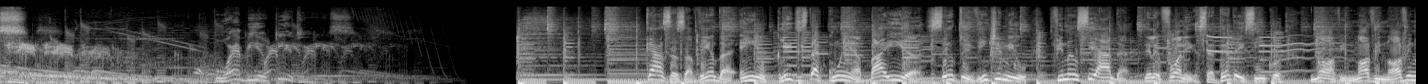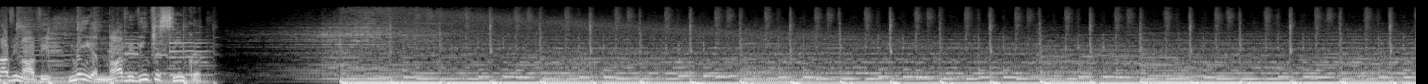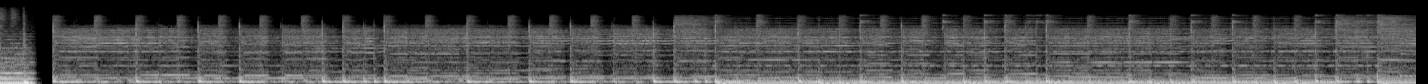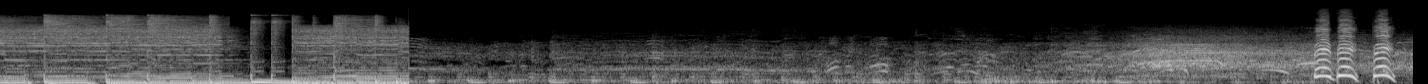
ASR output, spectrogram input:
Euclides. Web Euclides. Casas à venda em Euclides da Cunha, Bahia, 120 mil. Financiada. Telefone 75 99999 6925. Pi, pi, pi!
